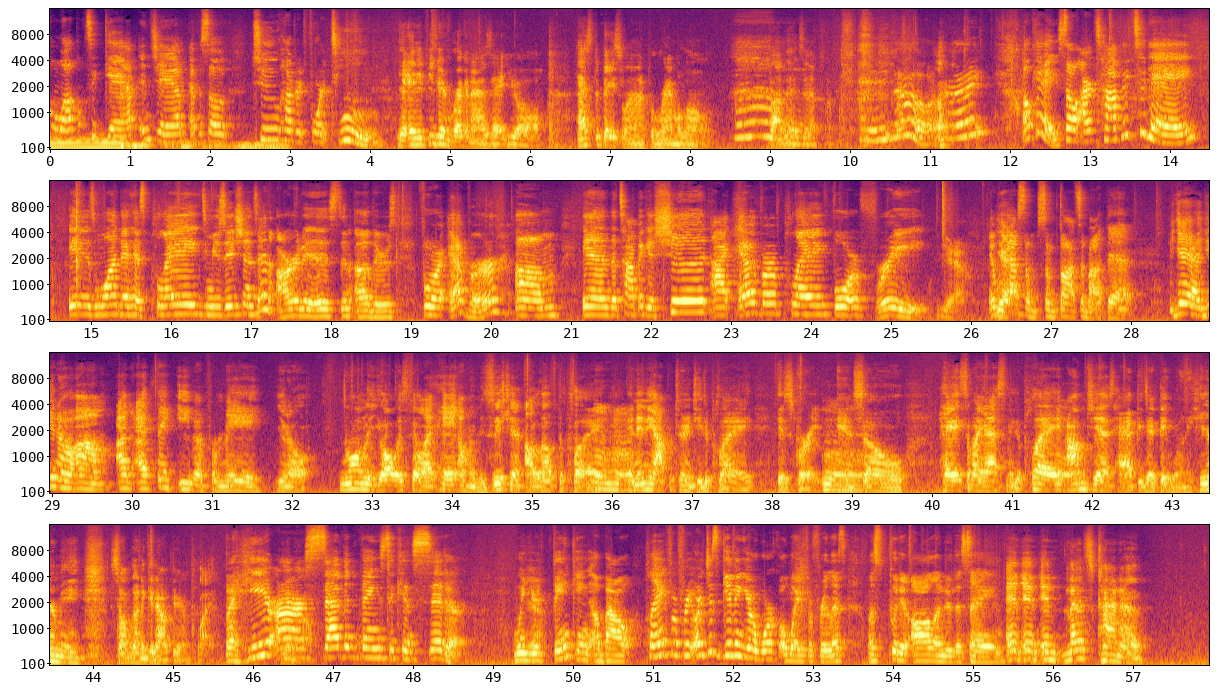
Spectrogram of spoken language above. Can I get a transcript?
All right, welcome, welcome, welcome to Gab and Jam, episode 214. Yeah, and if you didn't recognize that, y'all, that's the bass line from Ramble On by Led Zeppelin. There you go. All right. Okay, so our topic today is one that has plagued musicians and artists and others forever. Um, and the topic is Should I ever play for free? Yeah. And we yeah. have some some thoughts about that. Yeah, you know, um, I, I think even for me, you know, normally you always feel like, hey, I'm a musician, I love to play, Mm-hmm. and any opportunity to play is great. And so, hey, somebody asked me to play, Mm-hmm. I'm just happy that they want to hear me, so I'm going to get out there and play. But here are know. seven things to consider when you're thinking about playing for free or just giving your work away for free. Let's let's put it all under the same. And and and let's kind of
